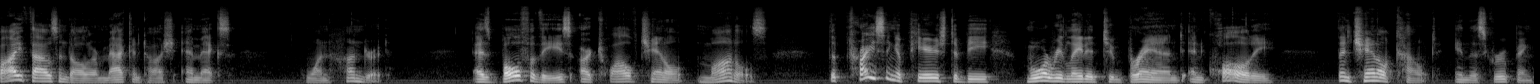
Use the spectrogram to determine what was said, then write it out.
$5,000 McIntosh MX 100. As both of these are 12 channel models, the pricing appears to be more related to brand and quality than channel count in this grouping.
